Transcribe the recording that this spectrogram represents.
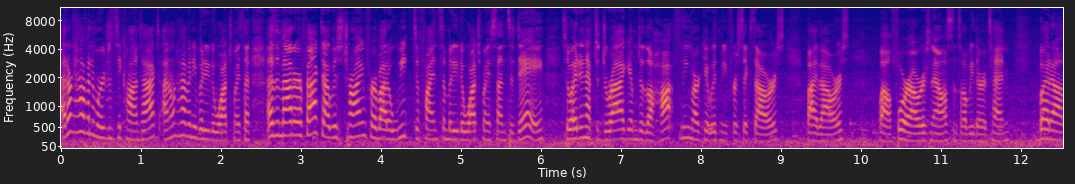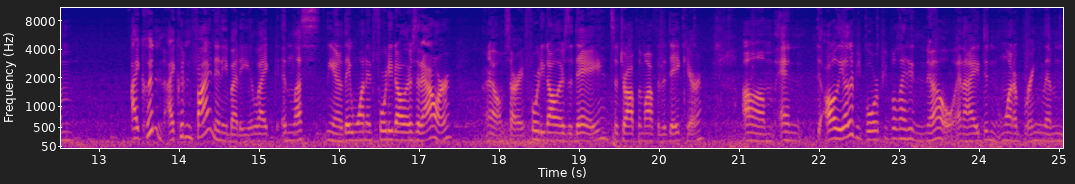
I don't have an emergency contact. I don't have anybody to watch my son. As a matter of fact, I was trying for about a week to find somebody to watch my son today, so I didn't have to drag him to the hot flea market with me for six hours, five hours, well, four hours now since I'll be there at ten. But um, I couldn't. I couldn't find anybody. Like unless you know they wanted forty dollars an hour. No, I'm sorry, forty dollars a day to drop them off at the daycare. Um, and all the other people were people I didn't know, and I didn't want to bring them,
